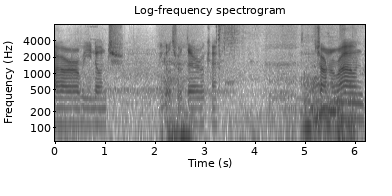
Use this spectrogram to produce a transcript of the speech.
Or we don't. We go through there, okay. Turn around.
